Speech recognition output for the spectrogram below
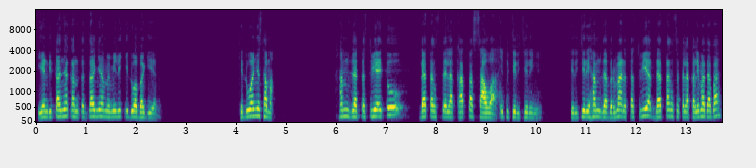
Yang ditanyakan tentangnya memiliki dua bagian. Keduanya sama. Hamzah taswiyah itu datang setelah kata sawa. Itu ciri-cirinya. Ciri-ciri Hamzah bermakna taswiyah datang setelah kalimat apa?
